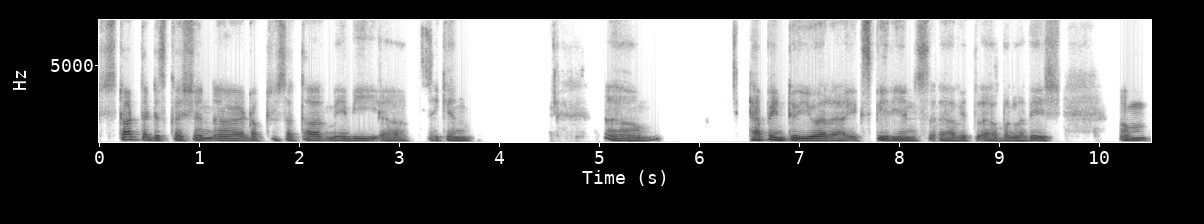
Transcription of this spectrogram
start the discussion, uh, Dr. Sattar, maybe uh, I can um, tap into your uh, experience uh, with Bangladesh. Um,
